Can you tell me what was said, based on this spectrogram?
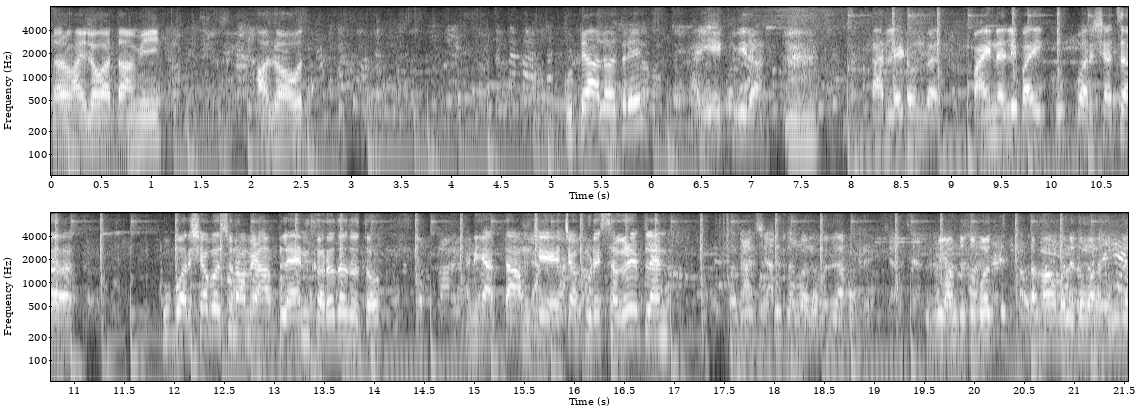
तर भाई लोक आता आम्ही आलो आहोत. कुठे आलो आहोत रे? आई एकविरा. कारले डोंगर. फायनली बाई खूप वर्षाचा खूप वर्षापासून आम्ही हा प्लॅन करतच होतो. आणि आता आमचे याच्यापुढे सगळे प्लॅन तुम्ही आमच्यासोबत राहा म्हणजे तुम्हाला समजेल.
